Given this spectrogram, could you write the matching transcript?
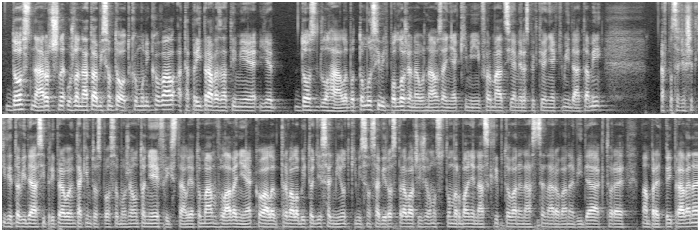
dosť náročné už len na to, aby som to odkomunikoval a tá príprava za tým je, je dosť dlhá, lebo to musí byť podložené už naozaj nejakými informáciami, respektíve nejakými dátami. A v podstate všetky tieto videá si pripravujem takýmto spôsobom, že on to nie je freestyle. Ja to mám v hlave nejako, ale trvalo by to 10 minút, kým som sa vyrozprával, čiže ono sú to normálne naskriptované, nascenárované videá, ktoré mám predpripravené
